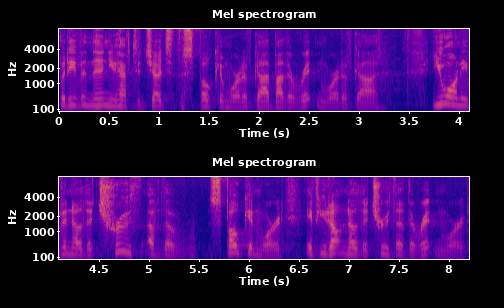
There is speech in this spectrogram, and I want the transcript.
But even then, you have to judge the spoken word of God by the written word of God. You won't even know the truth of the spoken word if you don't know the truth of the written word.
